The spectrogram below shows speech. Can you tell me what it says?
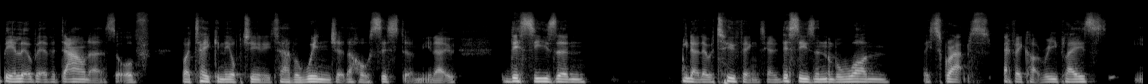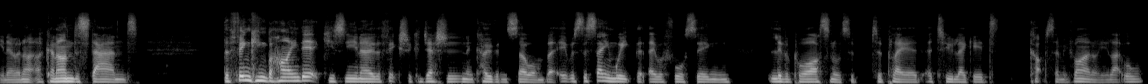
be a little bit of a downer, sort of by taking the opportunity to have a whinge at the whole system. You know, this season, you know, there were two things. You know, this season, number one, they scrapped FA Cup replays. You know, and I, I can understand the thinking behind it because you know the fixture congestion and COVID and so on. But it was the same week that they were forcing Liverpool Arsenal to to play a, a two legged cup semi final. You're like, well,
